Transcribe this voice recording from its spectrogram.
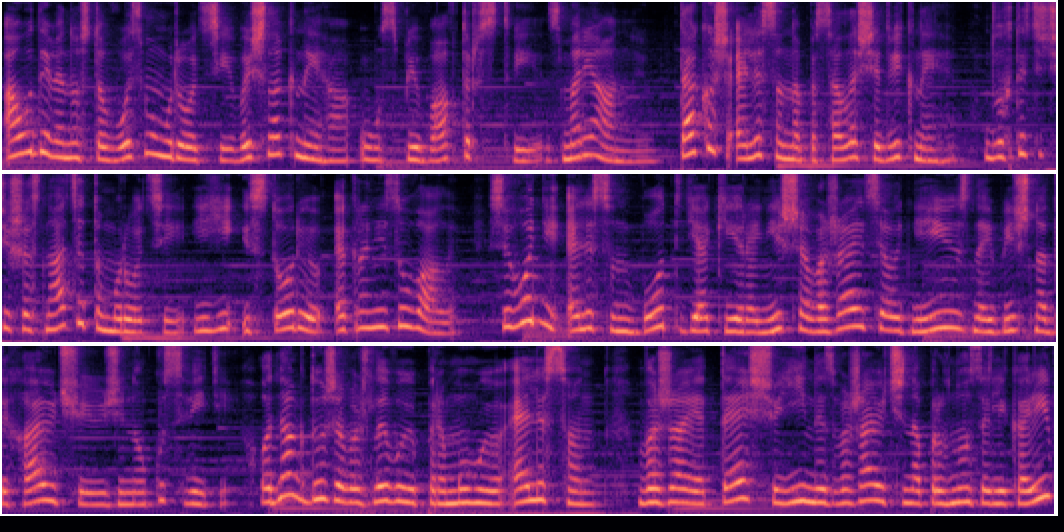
А у 98-му році вийшла книга у співавторстві з Маріанною. Також Елісон написала ще дві книги. У 2016 році її історію екранізували. Сьогодні Елісон Бот, як і раніше, вважається однією з найбільш надихаючою жінок у світі. Однак дуже важливою перемогою Елісон вважає те, що їй, незважаючи на прогнози лікарів,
